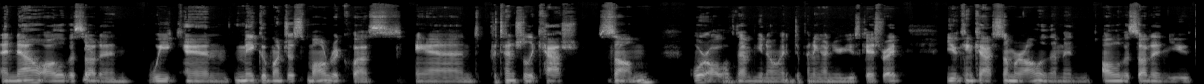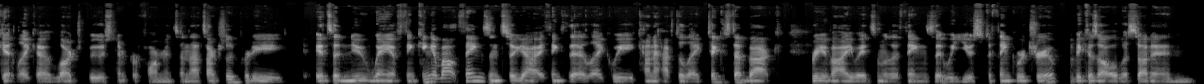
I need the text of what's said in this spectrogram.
And now all of a sudden we can make a bunch of small requests and potentially cache some or all of them you know depending on your use case right? You can cache some or all of them and all of a sudden you get like a large boost in performance and that's actually pretty it's a new way of thinking about things and so yeah i think that like we kind of have to like take a step back reevaluate some of the things that we used to think were true because all of a sudden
